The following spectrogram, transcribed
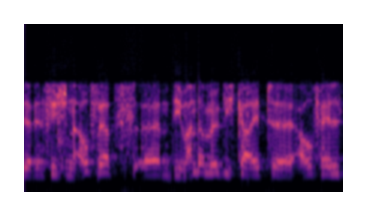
der den Fischen aufwärts ähm, die Wandermöglichkeit äh, aufhält.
